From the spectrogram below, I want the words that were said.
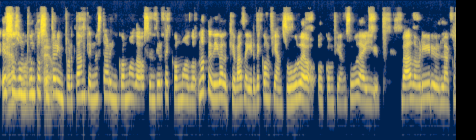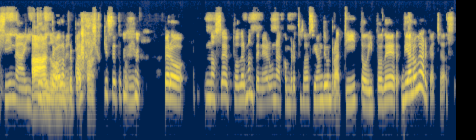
Eso es un punto súper importante, no estar incómoda o sentirte cómodo. No te digo que vas a ir de confianzuda o, confianzuda y vas a abrir la cocina y ah, tú te vas a preparar, qué sé, tu comida. Pero, no sé, poder mantener una conversación de un ratito y poder dialogar, ¿cachas?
